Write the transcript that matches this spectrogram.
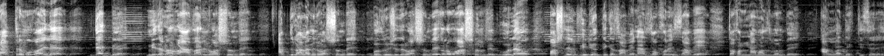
রাত্রে মোবাইলে দেখবে মিজান রহমান আজহারের ওয়াজ শুনবে আব্দুল আলমের ওয়াজ শুনবে বদরুল রশিদের ওয়াজ শুনবে এগুলো ওয়াজ শুনবে। ভুলেও অশ্লীল ভিডিওর দিকে যাবে না যখনই যাবে তখন নামাজ বলবে আল্লাহ দেখতেছে রে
